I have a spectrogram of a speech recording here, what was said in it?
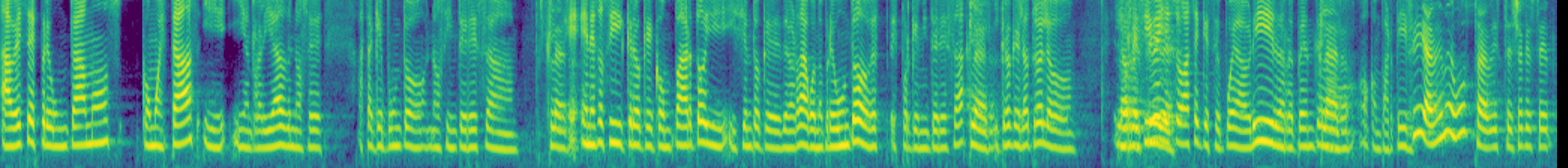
a veces preguntamos cómo estás y, y, en realidad no sé hasta qué punto nos interesa. Claro. E, en eso sí creo que comparto y, y siento que de verdad cuando pregunto es, es, porque me interesa. Claro. Y creo que el otro lo, lo, lo recibe, recibe, y eso hace que se pueda abrir de repente claro. o, o, compartir. Sí, a mí me gusta, viste, yo qué sé.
